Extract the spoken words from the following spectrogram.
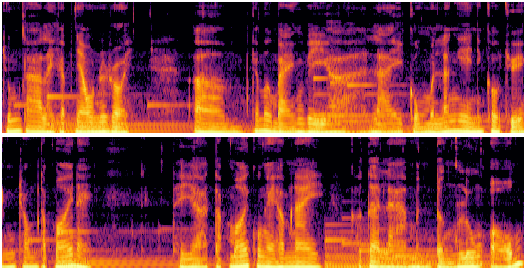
chúng ta lại gặp nhau nữa rồi. Uh, cảm ơn bạn vì uh, lại cùng mình lắng nghe những câu chuyện trong tập mới này thì à, tập mới của ngày hôm nay có tên là mình từng luôn ổn.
